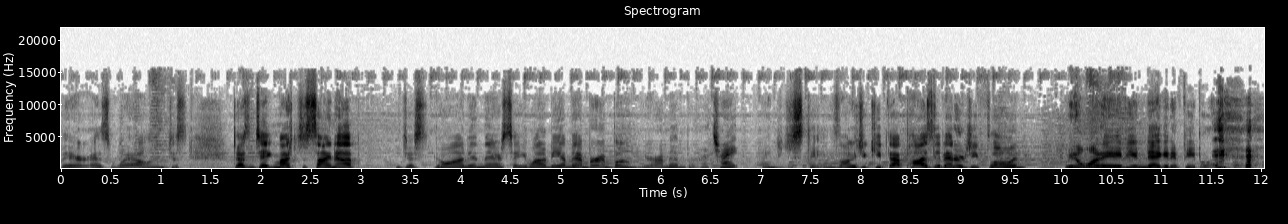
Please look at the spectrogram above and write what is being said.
there as well. And just doesn't take much to sign up. You just go on in there, say you want to be a member, and boom, you're a member. That's right. And you just as long as you keep that positive energy flowing, we don't want any of you negative people out there.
